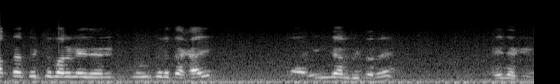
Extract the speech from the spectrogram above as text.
আপনারা দেখতে পারেন এই জুম করে দেখাই ইন্ডিয়ার ভিতরে। এই দেখেন।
